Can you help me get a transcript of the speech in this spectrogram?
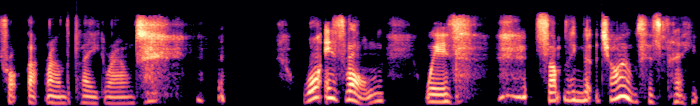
trot that round the playground. what is wrong with something that the child has made?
